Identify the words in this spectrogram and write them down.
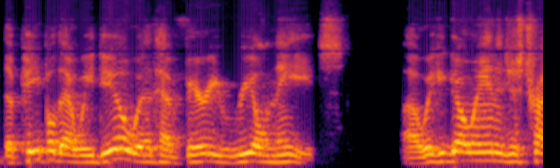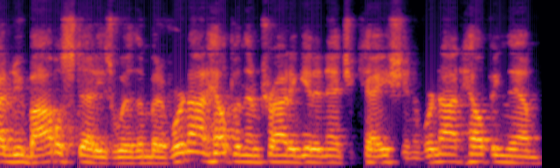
the people that we deal with have very real needs. Uh, we could go in and just try to do Bible studies with them, but if we're not helping them try to get an education, if we're not helping them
